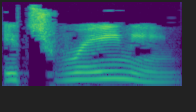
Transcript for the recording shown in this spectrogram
It's raining.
